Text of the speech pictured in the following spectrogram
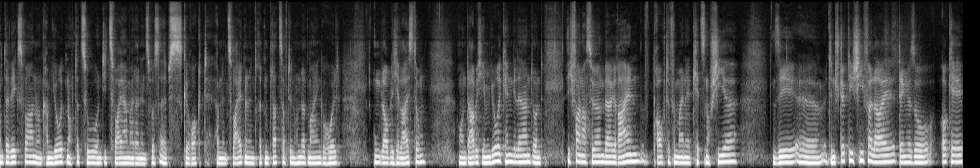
unterwegs waren und dann kam Jurik noch dazu und die zwei haben ja dann in Swiss Alps gerockt, haben den zweiten und den dritten Platz auf den 100 Meilen geholt. Unglaubliche Leistung. Und da habe ich eben Jurik kennengelernt und ich fahre nach Sörenberg rein, brauchte für meine Kids noch Skier, sehe äh, den Stöckli Skiverleih, denke mir so, okay,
